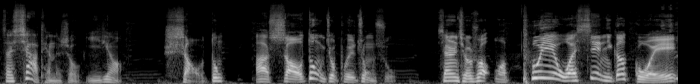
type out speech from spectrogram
在夏天的时候一定要少动啊，少动就不会中暑。仙人球说：“我呸，我信你个鬼！”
